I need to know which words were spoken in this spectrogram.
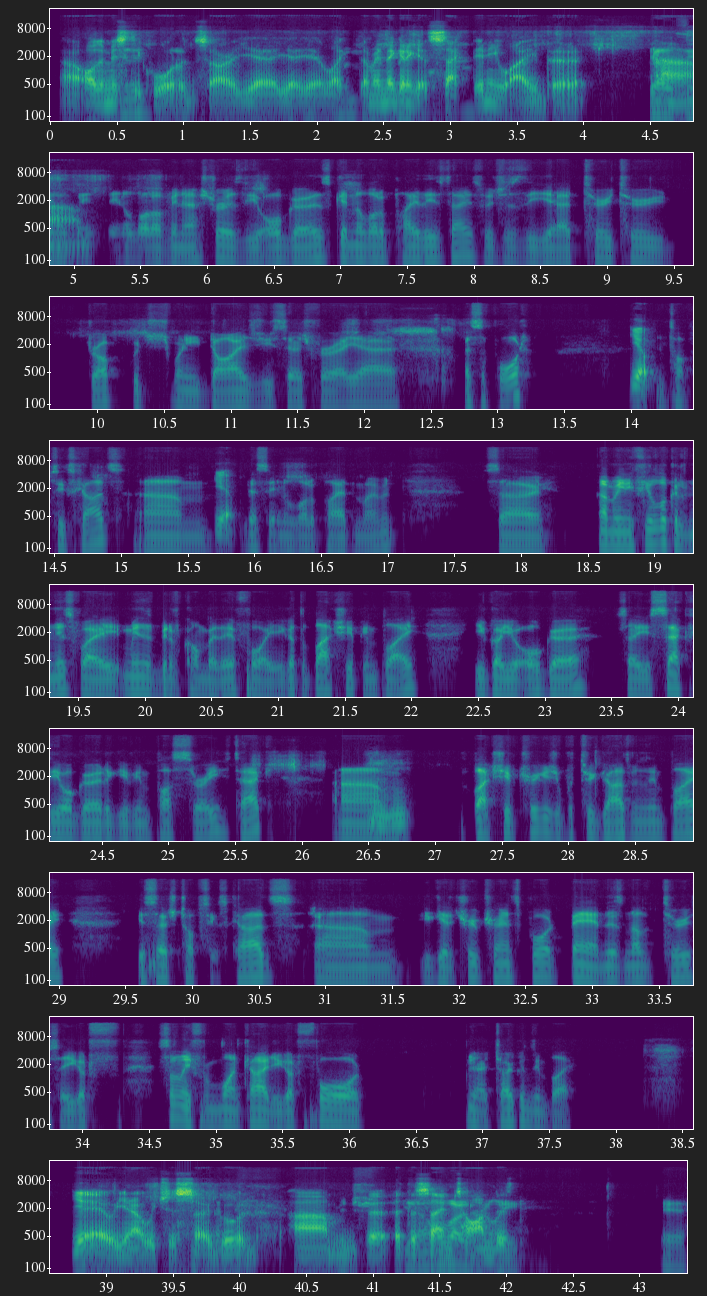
uh, oh, the Mystic Warden. Sorry, yeah, yeah, yeah. Like, I mean, they're going to get sacked anyway, but. Um, we've seen a lot of in Astra is the Augurs getting a lot of play these days, which is the uh, two-two drop, which when he dies, you search for a uh, a support. Yep. top six cards. Um, yep. They're seeing a lot of play at the moment. So, I mean, if you look at it in this way, it means a bit of combo there for you. You've got the black ship in play. You've got your Augur. So you sack the Augur to give him plus three attack. Um, mm-hmm. Black ship triggers. You put two guardsmen in play you search top six cards, um, you get a troop transport, bam, there's another two. So you got suddenly from one card, you got four, you know, tokens in play. Yeah, you know, which is so good. Um, which, but at the know, same time, really, yeah,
